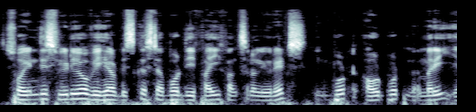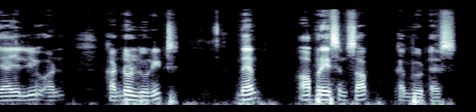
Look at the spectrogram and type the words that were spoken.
So in this video we have discussed about the five functional units input, output, memory, ALU and control unit. Then operations of computers.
